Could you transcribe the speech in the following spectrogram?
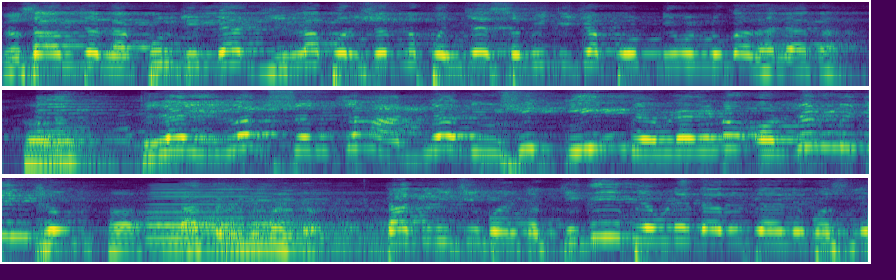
जसं आमच्या नागपूर जिल्ह्यात जिल्हा परिषदनं पंचायत समितीच्या पोटनिवडणुका झाल्या आता. त्या इलेक्शनच्या आदल्या दिवशी तीन बेवड्यानं अर्जंट मिटिंग ठेवली. रात्रीची बैठक तातडीची बैठक तिघही बेवडे दारू प्यायले बसले.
